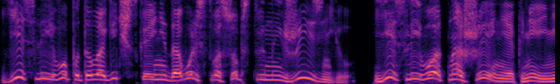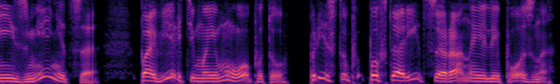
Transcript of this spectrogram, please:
если его патологическое недовольство собственной жизнью, если его отношение к ней не изменится, поверьте моему опыту, приступ повторится рано или поздно.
